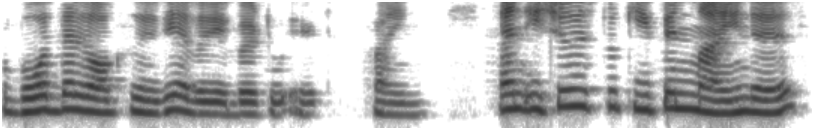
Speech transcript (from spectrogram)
both the locks will be available to it. Fine. An issue is to keep in mind is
